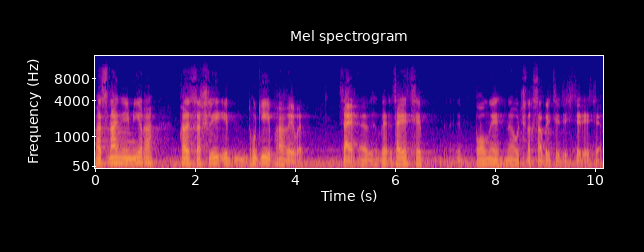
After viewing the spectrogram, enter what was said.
познании мира произошли и другие прорывы за, за эти полные научных событий десятилетия.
